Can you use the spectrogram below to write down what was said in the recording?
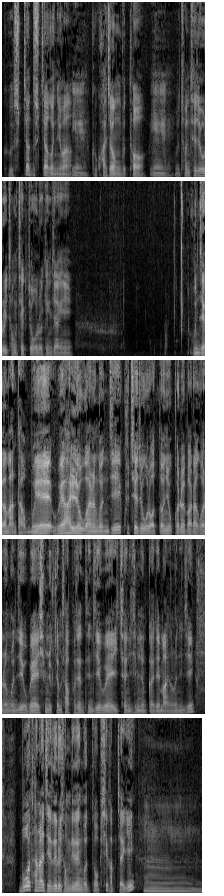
그 숫자도 숫자거니와 예. 그 과정부터 예. 뭐 전체적으로 정책적으로 굉장히 문제가 많다. 왜, 왜 하려고 하는 건지, 구체적으로 어떤 효과를 바라고 하는 건지, 왜 16.4%인지, 왜 2020년까지 만 원인지, 무엇 하나 제대로 정리된 것도 없이 갑자기 음...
